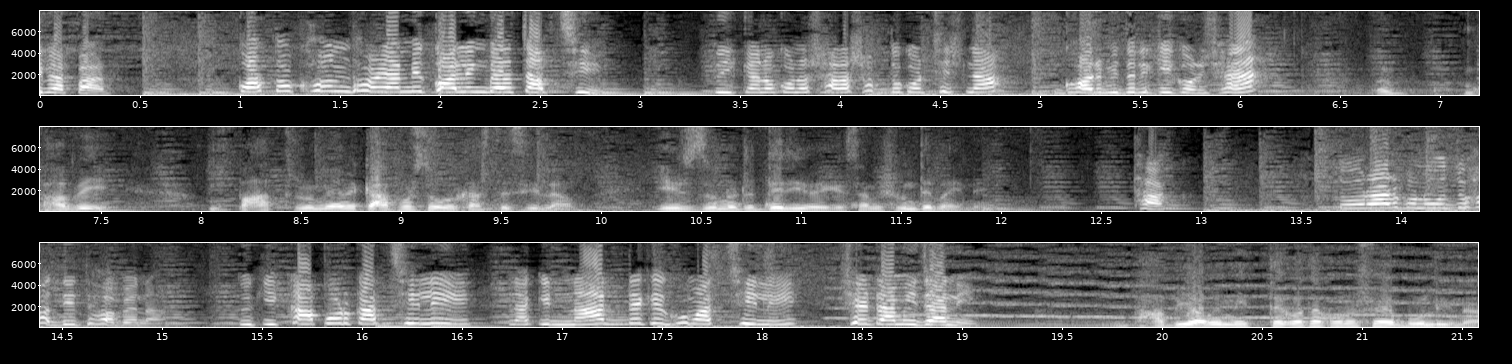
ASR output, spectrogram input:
কি ব্যাপার? কতক্ষণ ধরে আমি কলিং বেল চাপছি? তুই কেন কোনো সারা শব্দ করছিস না? ঘরের ভিতরে কি করিস হ্যাঁ? ভাবি বাথরুমে আমি কাপড় চোপড় কাচতেছিলাম। এর জন্য একটু দেরি হয়ে গেছে আমি শুনতে পাই নাই। থাক তোর আর কোনো অজুহাত দিতে হবে না। তুই কি কাপড় কাচ্ছিলি নাকি নাক ডেকে ঘুমাচ্ছিলি সেটা আমি জানি। ভাবি আমি মিথ্যা কথা কোনো সময় বলি না।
